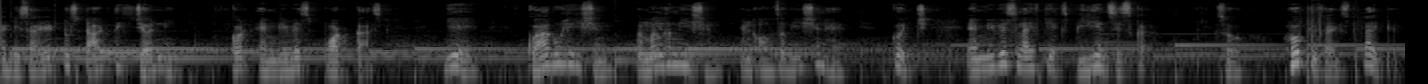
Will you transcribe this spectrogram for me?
I decided to start this journey called M B B S podcast ये कोआगुलेशन अमलगमेशन एंड ऑब्जर्वेशन है कुछ M B B S life की एक्सपीरियंसेस का। So hope you guys like it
